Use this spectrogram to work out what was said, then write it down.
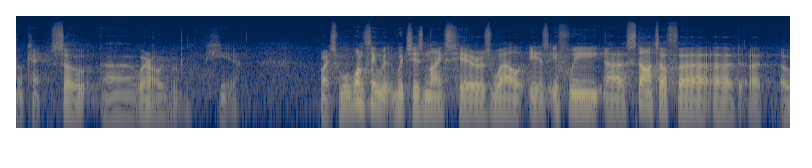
Okay, so uh, where are we here? Right, so one thing which is nice here as well is if we uh, start off a, a,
